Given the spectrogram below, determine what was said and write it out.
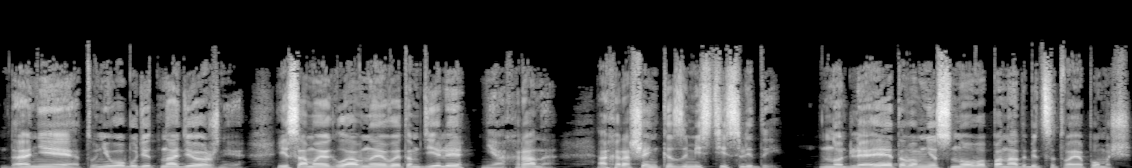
Да нет, у него будет надежнее. И самое главное в этом деле не охрана, а хорошенько замести следы. Но для этого мне снова понадобится твоя помощь.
